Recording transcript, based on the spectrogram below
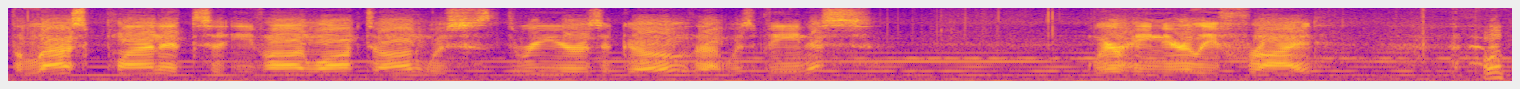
The last planet Ivan walked on was three years ago. That was Venus, where he nearly fried. Hot,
